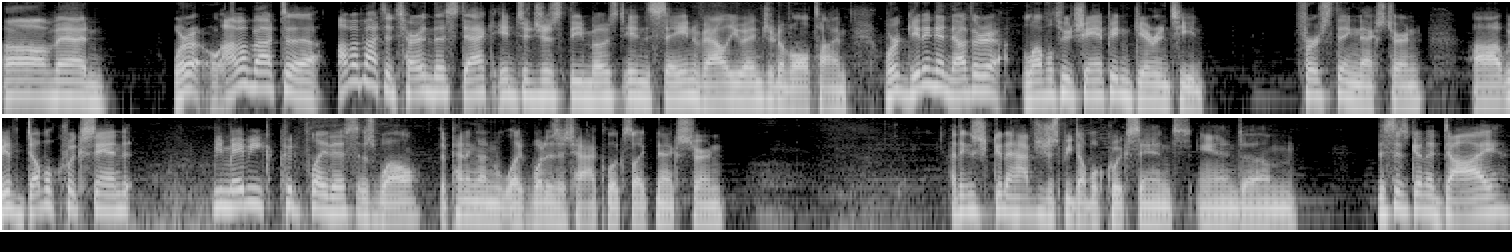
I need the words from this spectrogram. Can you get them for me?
oh man. We're I'm about to I'm about to turn this deck into just the most insane value engine of all time. We're getting another level 2 champion guaranteed. First thing next turn. Uh, we have double quicksand. We maybe could play this as well, depending on like what his attack looks like next turn. I think it's gonna have to just be double quicksand, and um, this is gonna die.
